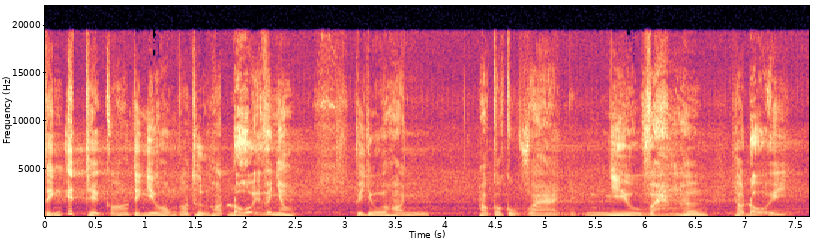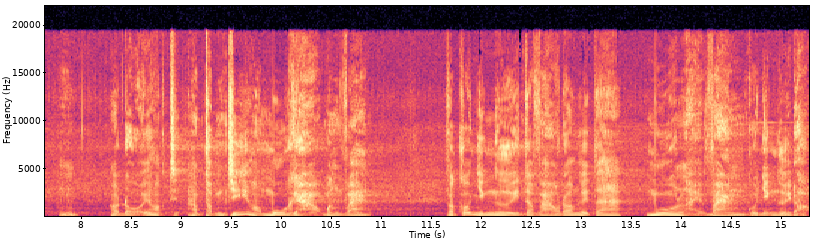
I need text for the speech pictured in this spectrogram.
tiền ít thì có tiền nhiều không có thường họ đổi với nhau. Ví dụ họ họ có cục và nhiều vàng hơn họ đổi ừ, họ đổi hoặc, hoặc thậm chí họ mua gạo bằng vàng. Và có những người ta vào đó người ta mua lại vàng của những người đó.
